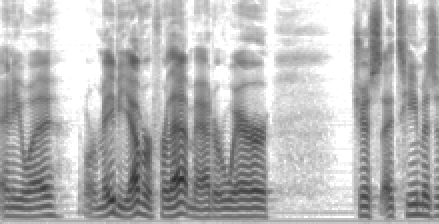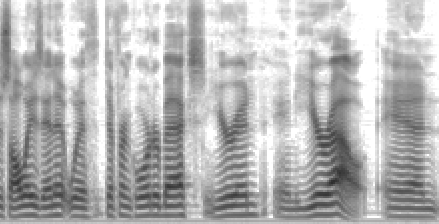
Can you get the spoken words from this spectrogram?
anyway, or maybe ever for that matter, where just a team is just always in it with different quarterbacks year in and year out. And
